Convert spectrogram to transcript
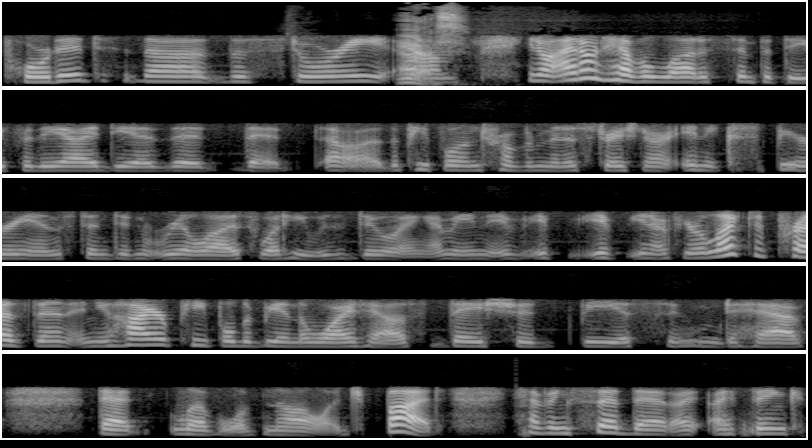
reported the the story. Yes. Um, you know, I don't have a lot of sympathy for the idea that that uh, the people in the Trump administration are inexperienced and didn't realize what he was doing. I mean, if if if you know if you're elected president and you hire people to be in the White House, they should be assumed to have that level of knowledge. But having said that, I, I think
